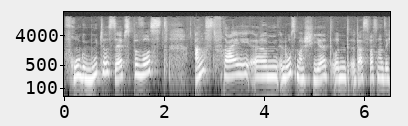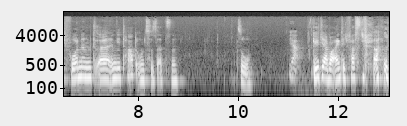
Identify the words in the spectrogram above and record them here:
froh gemutes, selbstbewusst, angstfrei ähm, losmarschiert und das, was man sich vornimmt, äh, in die Tat umzusetzen. So. Ja. Gilt ja aber eigentlich fast für alles.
